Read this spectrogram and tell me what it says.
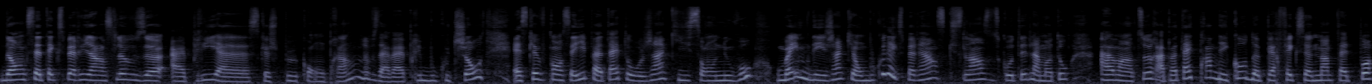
Donc, cette expérience-là vous a appris à ce que je peux comprendre. là. Vous avez appris beaucoup de choses. Est-ce que vous conseillez peut-être aux gens qui sont nouveaux ou même des gens qui ont beaucoup d'expérience, qui se lancent du côté de la moto aventure, à peut-être prendre des cours de perfectionnement? Peut-être pas.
